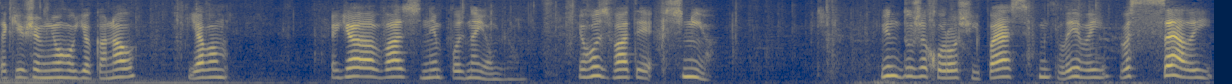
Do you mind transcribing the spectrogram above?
такий вже в нього є канал. Я вам я вас з ним познайомлю. Його звати Сніг. Він дуже хороший пес, кмітливий, веселий,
